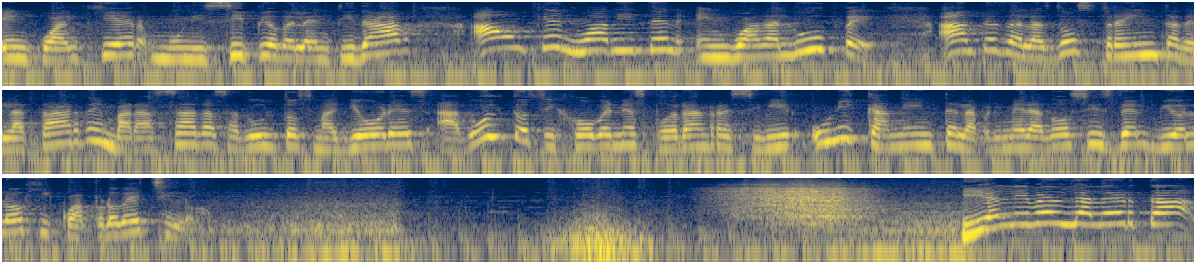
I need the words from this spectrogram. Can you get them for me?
en cualquier municipio de la entidad, aunque no habiten en Guadalupe. Antes de las 2.30 de la tarde, embarazadas, adultos mayores, adultos y jóvenes podrán recibir únicamente la primera dosis del biológico. Aprovechelo. Y el nivel de alerta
